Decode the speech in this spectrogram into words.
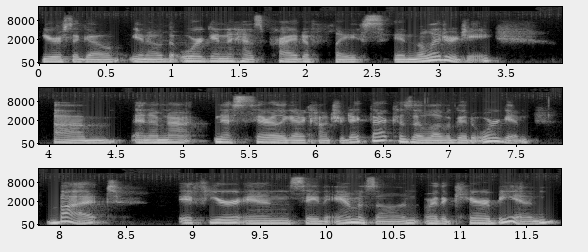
years ago you know the organ has pride of place in the liturgy. Um, and i'm not necessarily going to contradict that because i love a good organ. But if you're in, say, the Amazon or the Caribbean,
